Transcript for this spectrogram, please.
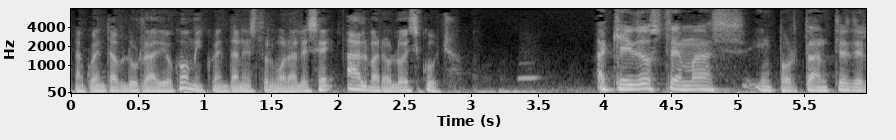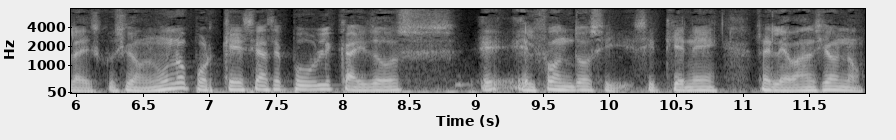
la cuenta Blue Radio Com y cuenta Néstor Morales. E. Álvaro, lo escucho. Aquí hay dos temas importantes de la discusión. Uno, ¿por qué se hace pública? Y dos, eh, el fondo, si, si tiene relevancia o no.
